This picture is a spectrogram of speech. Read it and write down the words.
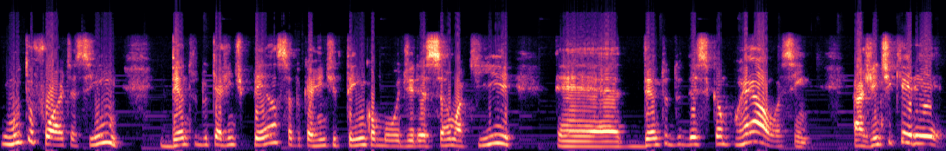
muito forte, assim, dentro do que a gente pensa, do que a gente tem como direção aqui, é, dentro do, desse campo real, assim. A gente querer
